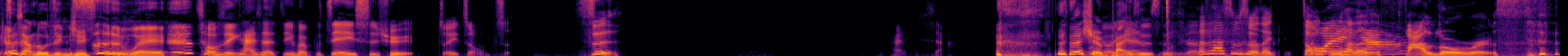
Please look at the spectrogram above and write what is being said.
这想录进去，视为重新开始的机会，不介意失去追踪者。是我看一下，在选牌是不是？但是他是不是有在照顾他的 followers？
